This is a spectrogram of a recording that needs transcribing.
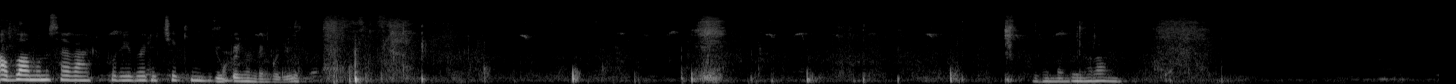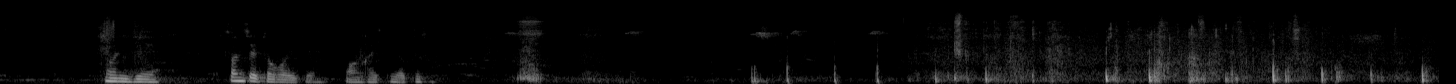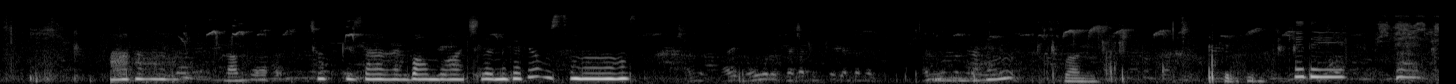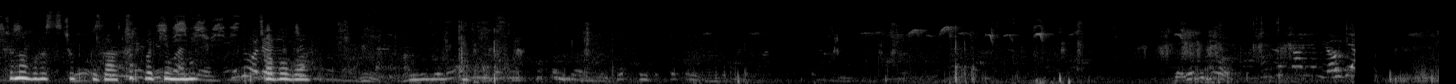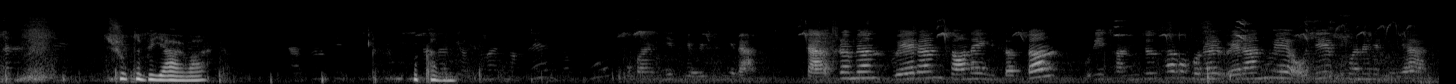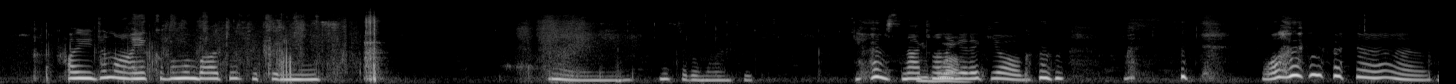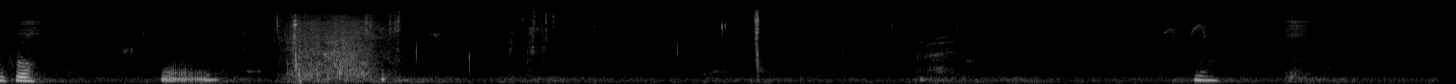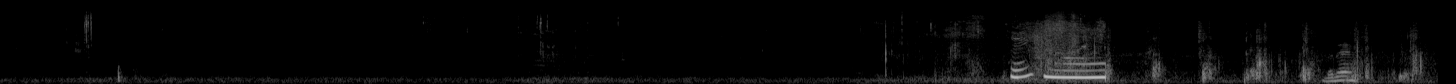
Ablam bunu sever. Burayı böyle çekin güzel. 600년 된 거지. 우선 만든 사람. 넌 이제 선셋 저거 이제 왕갈 때 옆에서 güzel bambu ağaçlarını görüyor musunuz? Hadi. Tuna burası çok güzel. Tut bakayım onu. Ta baba. Şurada bir yer var bakalım. Ay Cuna ayakkabımın bağcığı sökülmüş. Hmm, nasıl romantik. Hepsini açmana Bra. gerek yok. Vay. Thank you. Bebe.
